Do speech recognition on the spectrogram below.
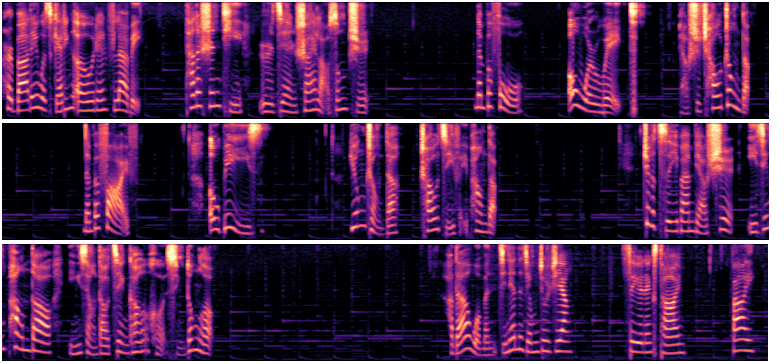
her body was getting old and flabby. 她的身体日渐衰老松弛。Number four, overweight，表示超重的。Number five, obese。 臃肿的、超级肥胖的，这个词一般表示已经胖到影响到健康和行动了。好的，我们今天的节目就是这样，See you next time，bye。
